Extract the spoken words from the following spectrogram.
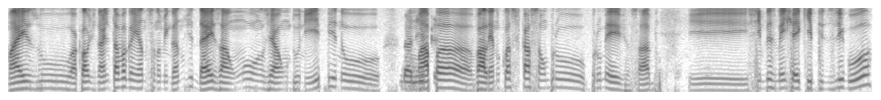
mas o, a Cloud9 estava ganhando, se não me engano, de 10 a 1 ou 11 a 1 do NiP no, no mapa valendo classificação pro, pro Major, sabe? E simplesmente a equipe desligou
